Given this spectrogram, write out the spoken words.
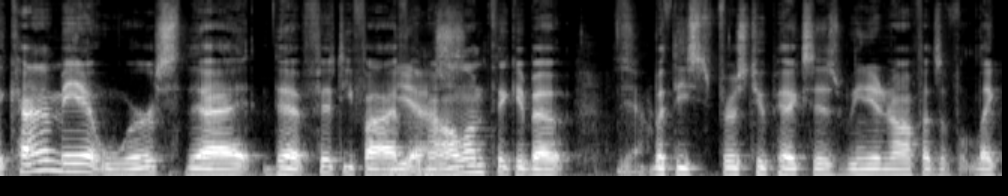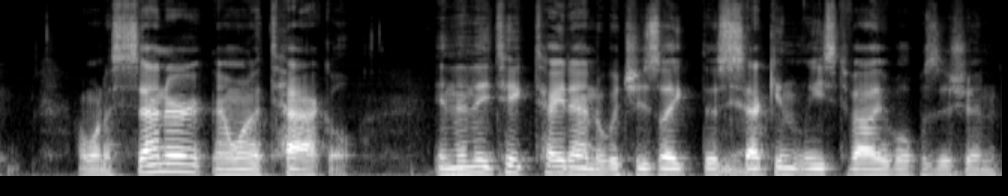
It kind of made it worse that that fifty five. Yes. And all I'm thinking about Yeah. with these first two picks is we need an offensive like I want a center and I want a tackle, and then they take tight end, which is like the second least valuable position.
